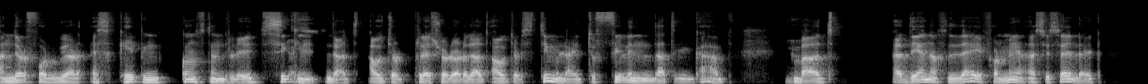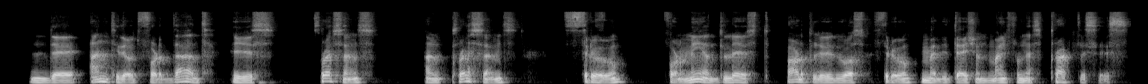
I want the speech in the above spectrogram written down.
and therefore we are escaping constantly seeking yes. that outer pleasure or that outer stimuli to fill in that gap yeah. but at the end of the day for me as you say like the antidote for that is presence and presence through for me at least partly it was through meditation mindfulness practices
